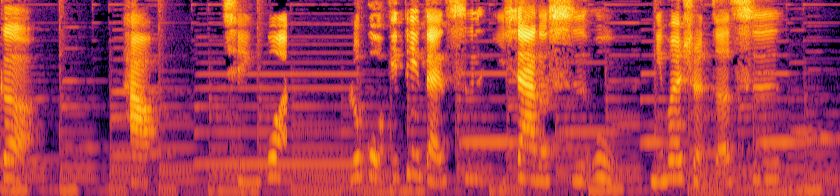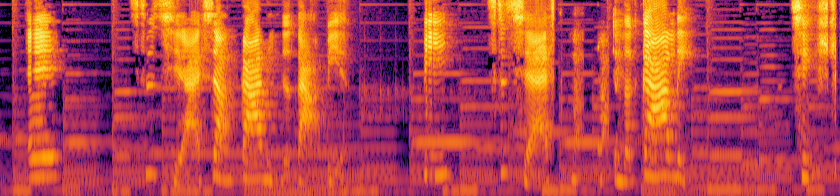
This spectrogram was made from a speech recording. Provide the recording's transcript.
个。好，请问，如果一定得吃以下的食物，你会选择吃 A 吃起来像咖喱的大便，B 吃起来的咖喱，请选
